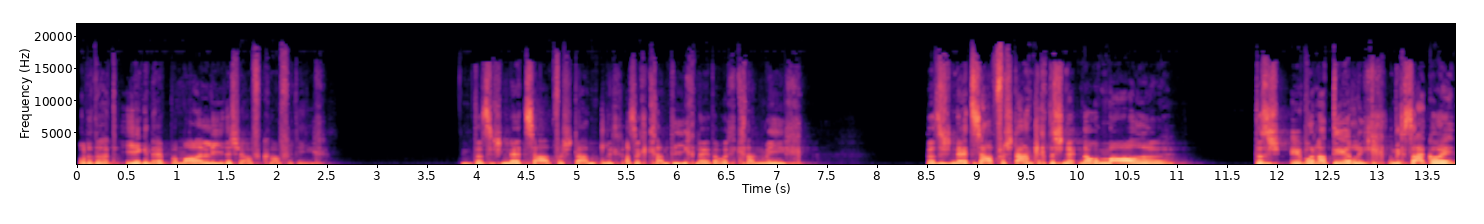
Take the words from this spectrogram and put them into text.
Oder da hat irgendjemand mal eine Leidenschaft gehabt für dich. Und das ist nicht selbstverständlich. Also ich kenne dich nicht, aber ich kenne mich. Das ist nicht selbstverständlich. Das ist nicht normal. Das ist übernatürlich. Und ich sage euch,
